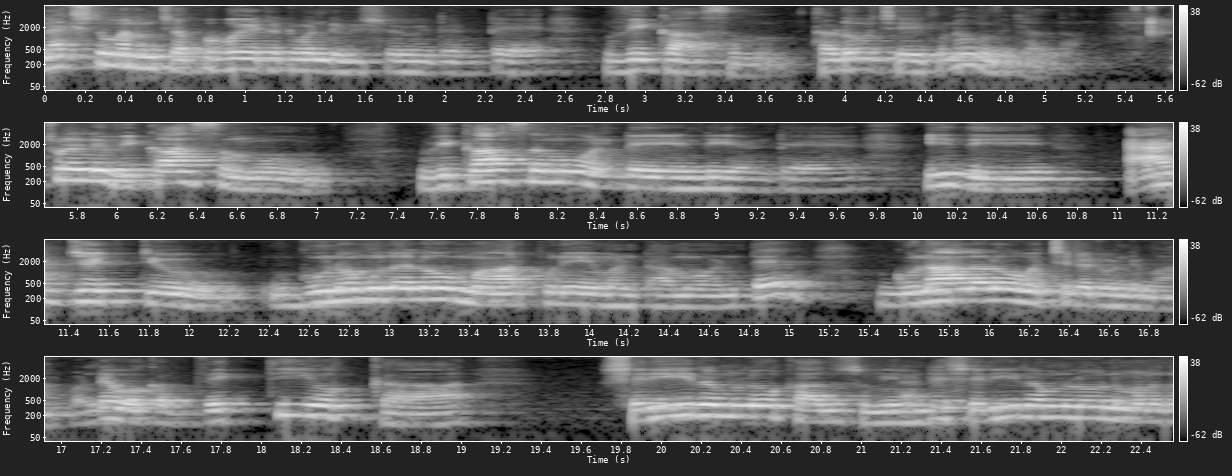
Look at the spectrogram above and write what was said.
నెక్స్ట్ మనం చెప్పబోయేటటువంటి విషయం ఏంటంటే వికాసము. తడువు చేయకుండా ముందుకెళ్దాం. చూడండి వికాసము. వికాసము అంటే ఏంటి అంటే ఇది యాడ్జెక్టివ్ గుణములలో మార్పుని ఏమంటాము అంటే గుణాలలో వచ్చేటటువంటి మార్పు. అంటే ఒక వ్యక్తి యొక్క శరీరంలో కాదు సుమి అంటే శరీరంలో మనం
